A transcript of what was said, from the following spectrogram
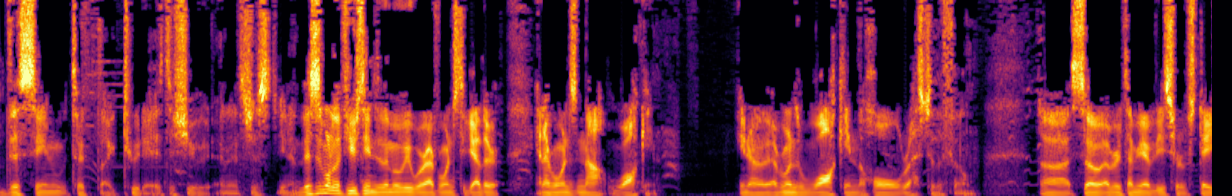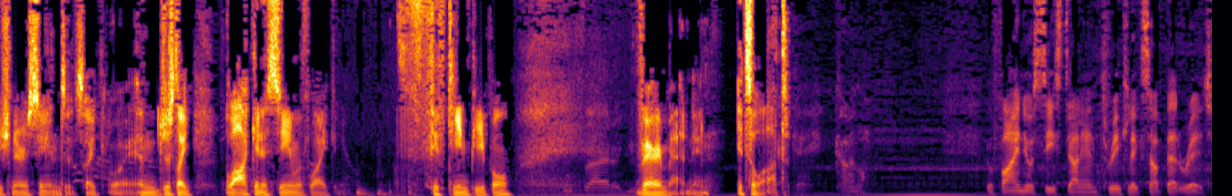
This scene took like two days to shoot, and it's just, you know, this is one of the few scenes in the movie where everyone's together and everyone's not walking. You know, everyone's walking the whole rest of the film. Uh, so every time you have these sort of stationary scenes, it's like, and just like blocking a scene with like 15 people, very maddening. It's a lot. Colonel. You'll find your sea stallion three clicks up that ridge.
